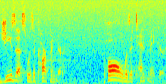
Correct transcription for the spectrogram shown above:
Jesus was a carpenter. Paul was a tent maker.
